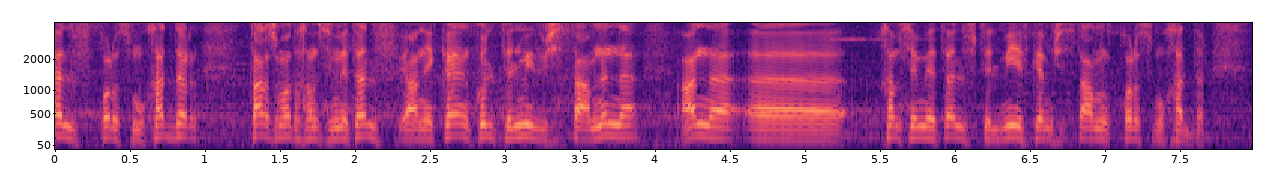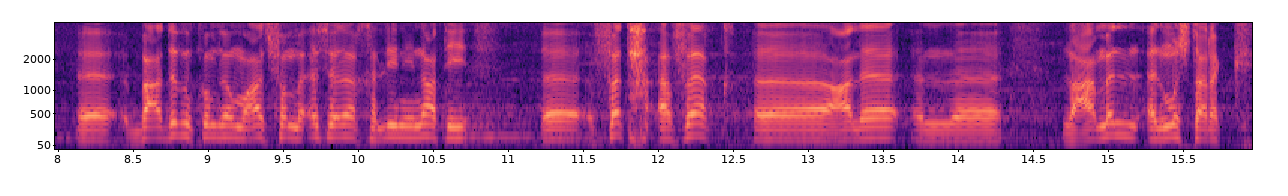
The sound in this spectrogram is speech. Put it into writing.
ألف قرص مخدر تعرف معناتها 500 ألف؟ يعني كان كل تلميذ باش يستعمل لنا عندنا 500 آه، ألف تلميذ كان باش يستعمل قرص مخدر. آه، بعد إذنكم لو ما عادش فما أسئلة خليني نعطي فتح آفاق على العمل المشترك.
